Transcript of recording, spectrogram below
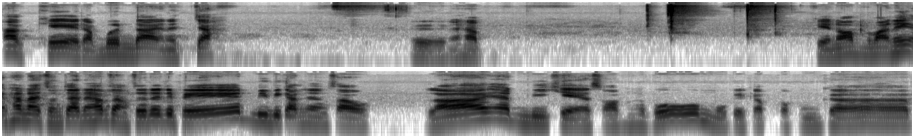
โอเคดับเบิลได้นะจ๊ะเออนะครับโอเคเนาะประมาณนี้ถ้าใครสนใจนะครับ สั่งซื้อได้ที่เพจบีบีกันเชิงเซาไลน์แอดบีเคซอมครับผมโอเคครับ ขอบคุณครับ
